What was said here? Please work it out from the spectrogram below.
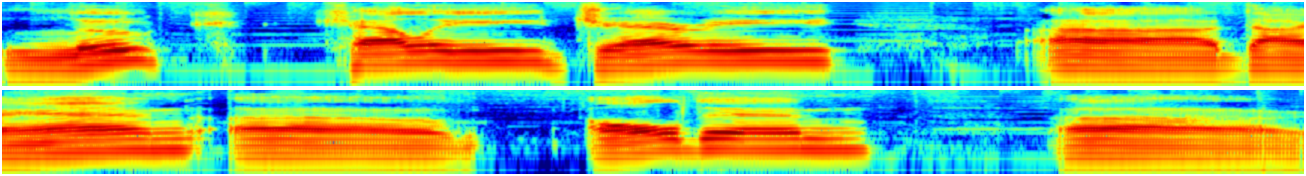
Luke, Kelly, Jerry, uh, Diane, uh, Alden, uh,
